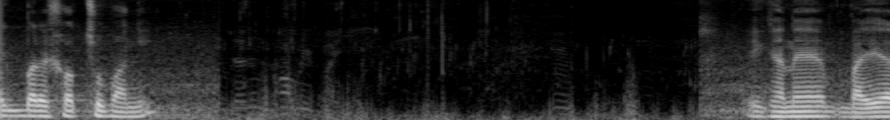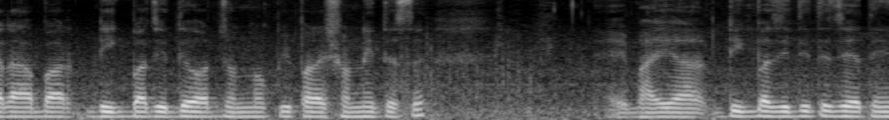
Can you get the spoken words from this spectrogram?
একবারে স্বচ্ছ পানি। এখানে ভাইয়ারা আবার ডিগবাজি দেওয়ার জন্য প্রিপারেশন নিতেছে। এই ভাইয়া ডিগবাজি দিতে যে তিনি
